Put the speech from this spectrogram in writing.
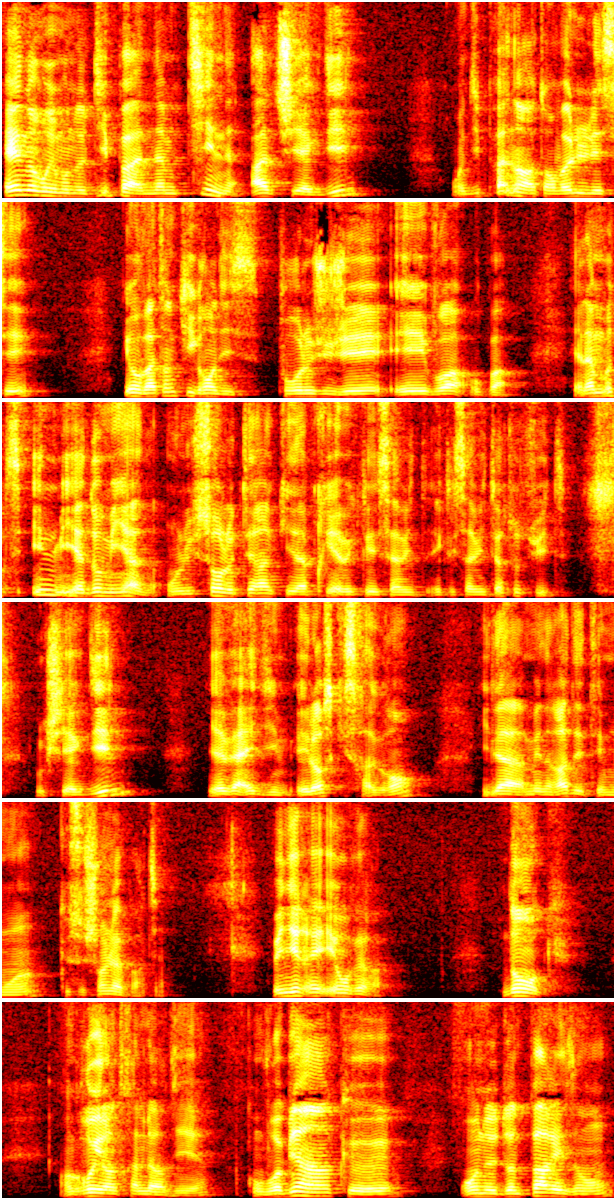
Et on ne dit pas namtin ad on dit pas non, attends, on va lui laisser et on va attendre qu'il grandisse pour le juger et voir ou pas. Et la in miyado miyad, on lui sort le terrain qu'il a pris avec les, serviteurs, tout de suite. Donc chez il y avait Aidim. Et lorsqu'il sera grand, il amènera des témoins que ce champ lui appartient. Venir et, on verra. Donc, en gros, il est en train de leur dire qu'on voit bien que on ne donne pas raison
